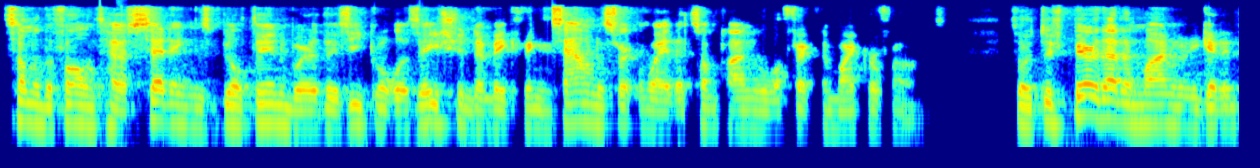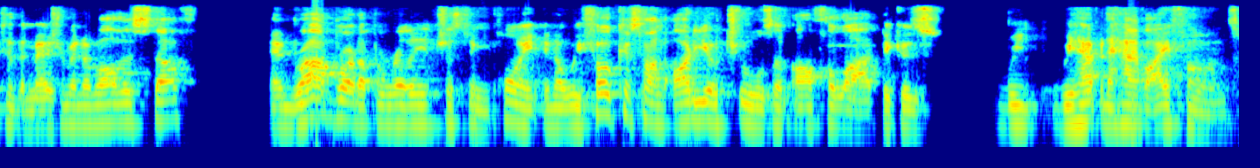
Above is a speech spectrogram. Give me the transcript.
some of the phones have settings built in where there's equalization to make things sound a certain way that sometimes will affect the microphones. So just bear that in mind when you get into the measurement of all this stuff. And Rob brought up a really interesting point. You know, we focus on audio tools an awful lot because we we happen to have iPhones.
